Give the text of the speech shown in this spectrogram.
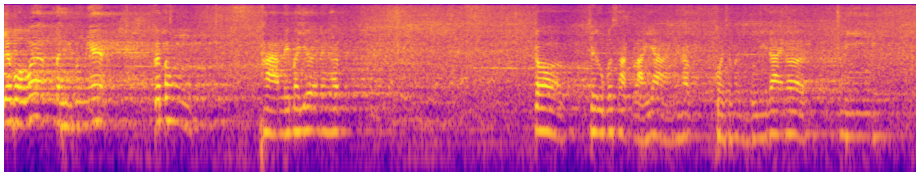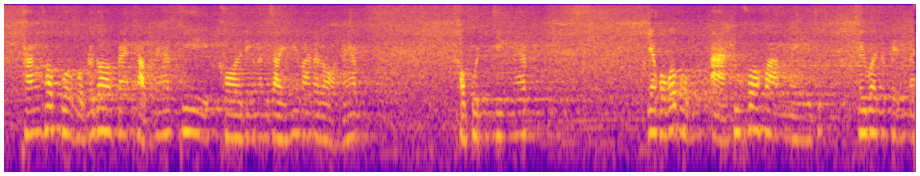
อย่าบอกว่ามาถึงตรงเนี้ยก็ต้องผ่านอะไรมาเยอะนะครับ ก็ เจออุปสรรคหลายอย่างนะครับกว่าจะมาถึงตรงนี้ได้ก็มีทั้งครอบครัวผมแล้วก็แฟนคลับนะครับ ที่คอยเป็นกำลังใจให้มาตลอดนะครับ ขอบคุณจริงนะครับ อยากบอกว่าผมอ่านทุกข้อความในไม่ว่าจะเป็นใน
